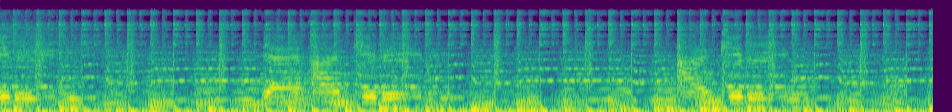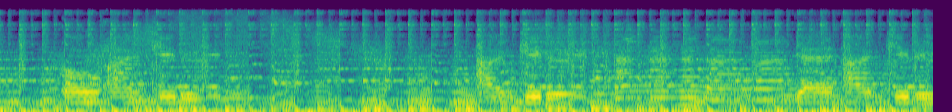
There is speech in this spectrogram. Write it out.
Yeah, I'm. I'm. Oh, I'm. I'm. Yeah, I'm. I'm.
